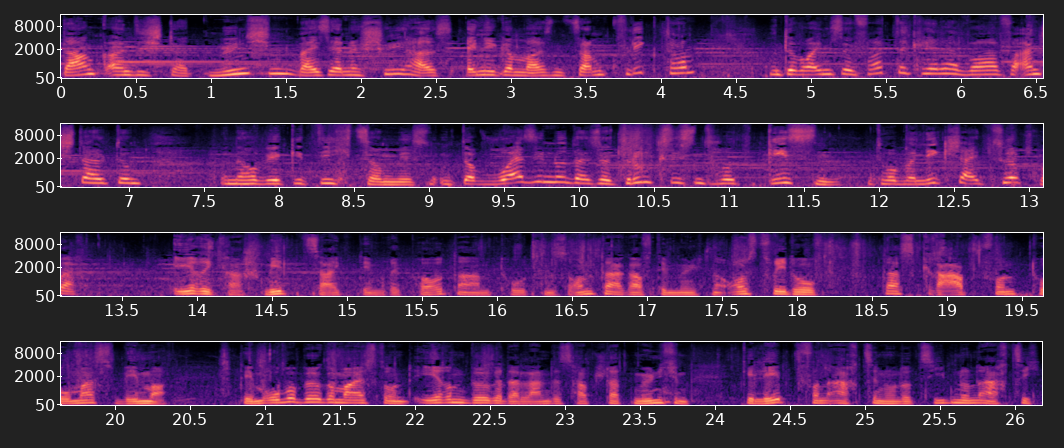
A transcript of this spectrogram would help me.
Dank an die Stadt München, weil sie ein Schulhaus einigermaßen zusammengepflegt haben. Und da war im sein Vaterkeller, war eine Veranstaltung und da habe ich ein Gedicht sagen müssen. Und da weiß ich noch, dass er drin gesessen hat, gegessen und hat mir nicht gescheit zugehört. Erika Schmidt zeigt dem Reporter am Toten Sonntag auf dem Münchner Ostfriedhof das Grab von Thomas Wimmer, dem Oberbürgermeister und Ehrenbürger der Landeshauptstadt München, gelebt von 1887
